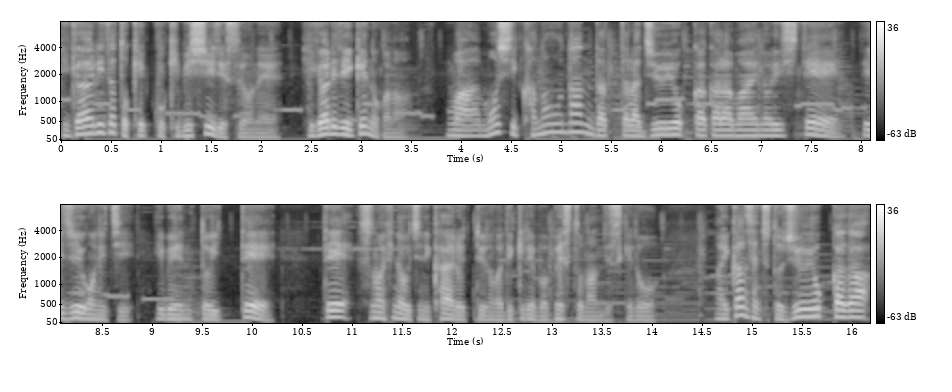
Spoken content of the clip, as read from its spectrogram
日帰りだと結構厳しいですよね。日帰りで行けんのかな。まあもし可能なんだったら14日から前乗りしてで15日イベント行ってでその日のうちに帰るっていうのができればベストなんですけど、まあ、いかんせんちょっと14日が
